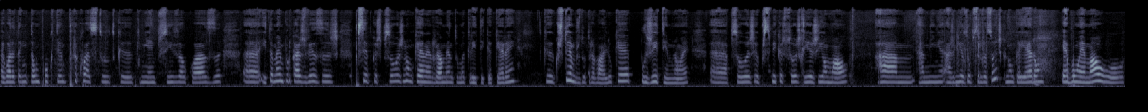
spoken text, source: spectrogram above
agora tenho tão pouco tempo para quase tudo que, que me é impossível, quase. Uh, e também porque às vezes percebo que as pessoas não querem realmente uma crítica, querem que gostemos do trabalho, o que é legítimo, não é? Uh, há pessoas, eu percebi que as pessoas reagiam mal à, à minha, às minhas observações, que nunca eram é bom, é mau, ou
